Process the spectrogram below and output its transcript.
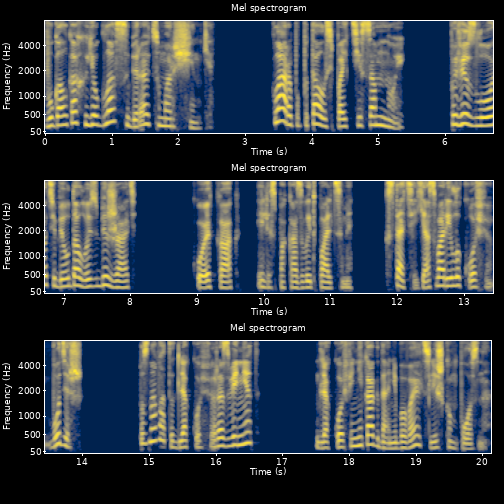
в уголках ее глаз собираются морщинки. Клара попыталась пойти со мной. «Повезло, тебе удалось сбежать». «Кое-как», — Элис показывает пальцами. «Кстати, я сварила кофе. Будешь?» «Поздновато для кофе, разве нет?» Для кофе никогда не бывает слишком поздно.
